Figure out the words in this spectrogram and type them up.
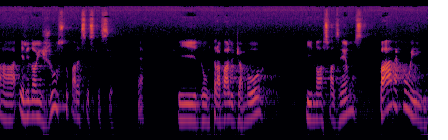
ah, Ele não é injusto para se esquecer. Né? E do trabalho de amor que nós fazemos para com Ele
